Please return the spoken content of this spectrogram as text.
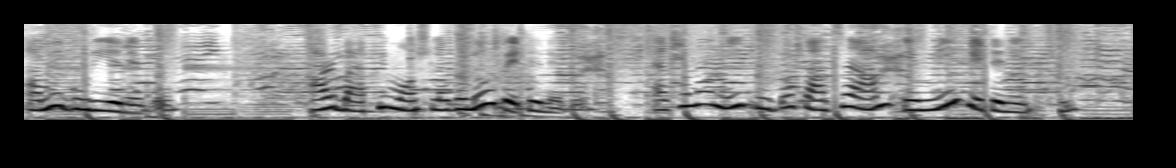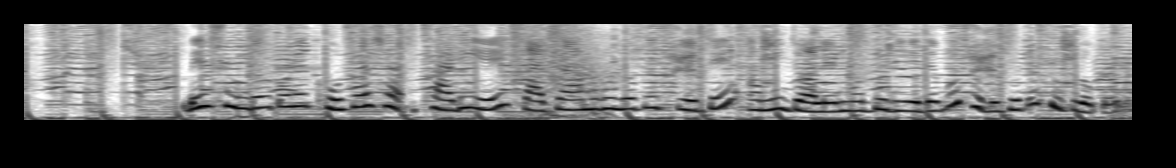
আমি গুঁড়িয়ে নেব। আর বাকি মশলাগুলোও বেটে নেব। এখন আমি দুটো কাঁচা আম এমনিই কেটে নিচ্ছি। বেশ সুন্দর করে খোসা ছাড়িয়ে কাঁচা আমগুলোকে কেটে আমি জলের মধ্যে দিয়ে দেব ছোট ছোট টুকরো করে।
